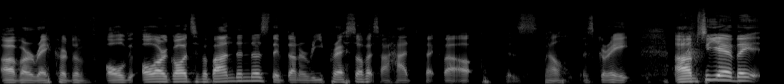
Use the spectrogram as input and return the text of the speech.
of our record of all the, all our gods have abandoned us. They've done a repress of it, so I had to pick that up because well, it's great. Um, so yeah, they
